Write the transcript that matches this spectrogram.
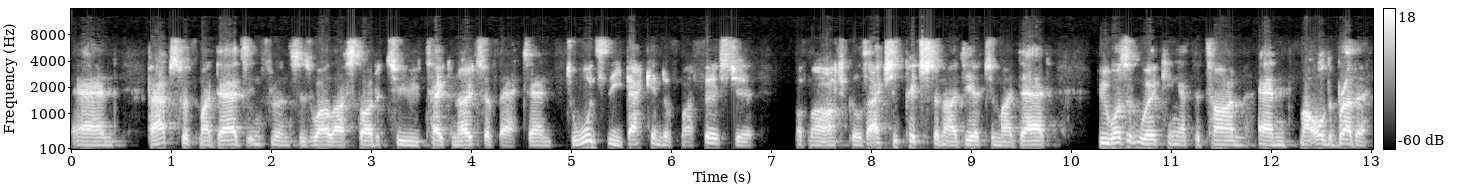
And perhaps with my dad's influence as well, I started to take note of that. And towards the back end of my first year of my articles, I actually pitched an idea to my dad, who wasn't working at the time, and my older brother,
